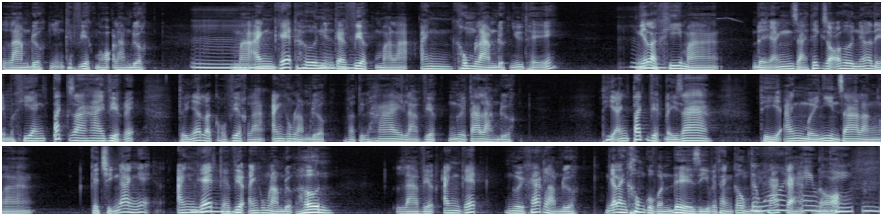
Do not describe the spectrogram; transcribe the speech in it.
làm được những cái việc mà họ làm được Ừ. mà anh ghét hơn những Hiểu, cái việc mà là anh không làm được như thế nghĩa là khi mà để anh giải thích rõ hơn nhé để mà khi anh tách ra hai việc ấy thứ nhất là có việc là anh không làm được và thứ hai là việc người ta làm được thì anh tách việc đấy ra thì anh mới nhìn ra rằng là cái chính anh ấy anh ghét cái việc anh không làm được hơn là việc anh ghét người khác làm được nghĩa là anh không có vấn đề gì với thành công của đúng người khác rồi cả em cũng đó thế. Ừ.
